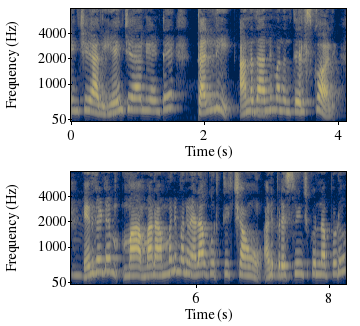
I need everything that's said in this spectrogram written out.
ఏం చేయాలి? ఏం చేయాలి అంటే తల్లి అన్నదాన్ని మనం తెలుసుకోవాలి. ఎందుకంటే మా మన అమ్మని మనం ఎలా గుర్తించాము అని ప్రశ్నించుకున్నప్పుడు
